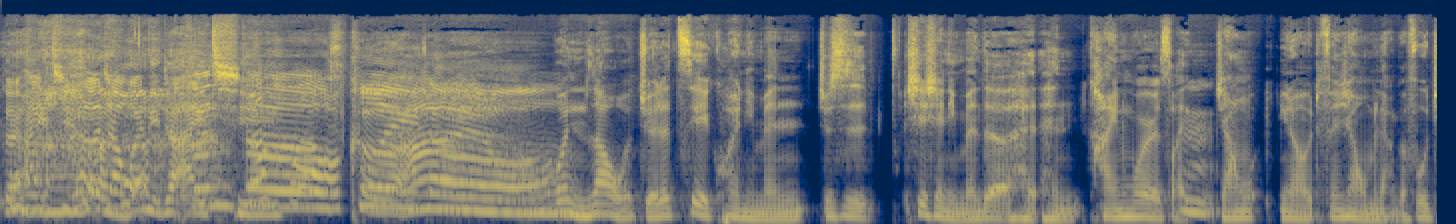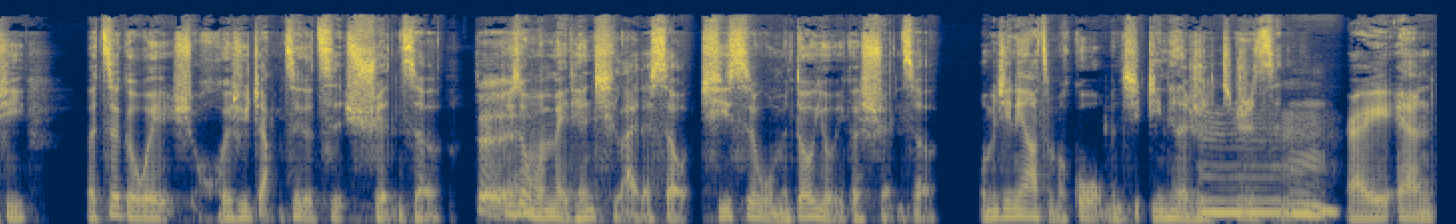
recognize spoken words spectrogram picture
对，爱妻，他都叫温迪叫爱 妻。好可爱哦。不过你知道，我觉得这一块你们就是谢谢你们的很很 kind words，来嗯。讲、you know 分享我们两个夫妻。呃，这个我也回去讲这个字选择，对，就是我们每天起来的时候，其实我们都有一个选择，我们今天要怎么过我们今今天的日嗯日子、嗯 r i g h t and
